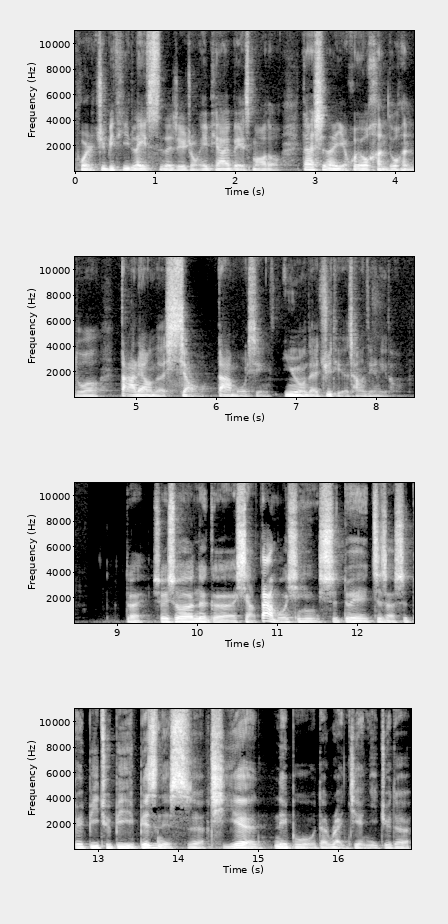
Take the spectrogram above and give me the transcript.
或者 GPT 类似的这种 API based model，但是呢，也会有很多很多大量的小大模型应用在具体的场景里头。对，所以说那个小大模型是对，至少是对 B to B business 企业内部的软件，你觉得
